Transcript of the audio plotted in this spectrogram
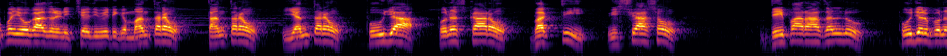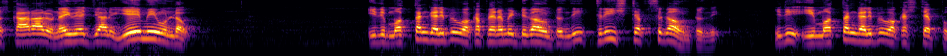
ఉపయోగాదులను ఇచ్చేది. వీటికి మంత్రం తంత్రం యంత్రం పూజ పునస్కారం భక్తి విశ్వాసం దీపారాధనలు పూజలు పునస్కారాలు నైవేద్యాలు ఏమీ ఉండవు. ఇది మొత్తం కలిపి ఒక పిరమిడ్గా ఉంటుంది. త్రీ స్టెప్స్గా ఉంటుంది. ఇది ఈ మొత్తం కలిపి ఒక స్టెప్.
